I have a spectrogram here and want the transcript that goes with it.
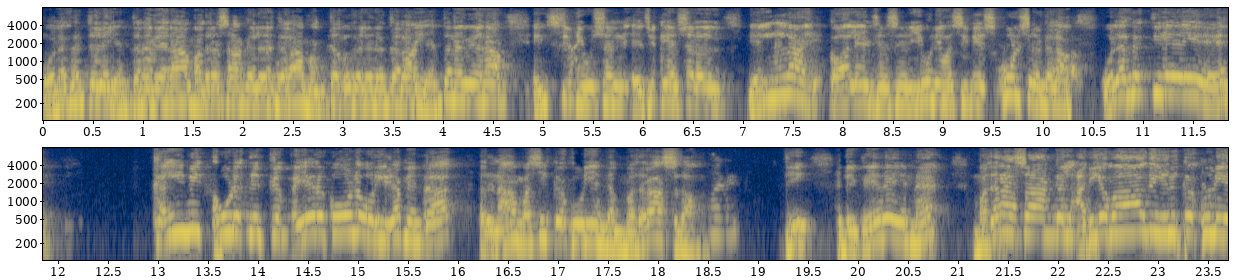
உலகத்துல எத்தனை பேரா மதரசாக்கள் இருக்கலாம் மக்தபுகள் இருக்கலாம் எத்தனை பேரா இன்ஸ்டிடியூஷன் எஜுகேஷனல் எல்லா காலேஜஸ் யூனிவர்சிட்டி ஸ்கூல்ஸ் இருக்கலாம். உலகத்திலேயே கல்வி கூடத்திற்கு பெயர் போன ஒரு இடம் என்றால் அது நாம் வசிக்கக்கூடிய இந்த மதராஸ் தான். பேரே என்ன? மதராசாக்கள் அதிகமாக இருக்கக்கூடிய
